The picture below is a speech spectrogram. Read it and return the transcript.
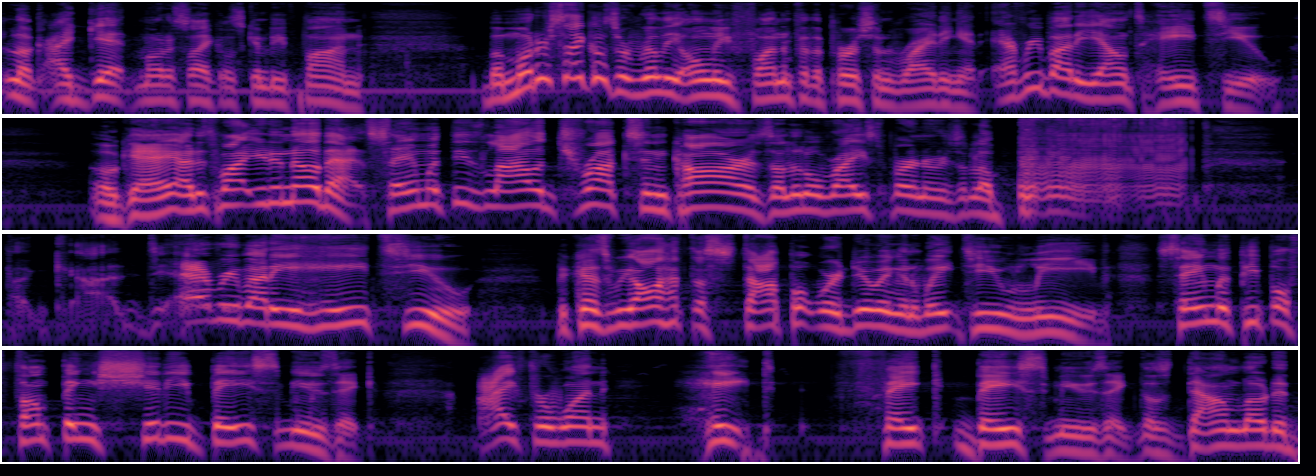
Look, I get motorcycles can be fun, but motorcycles are really only fun for the person riding it. Everybody else hates you. Okay? I just want you to know that. Same with these loud trucks and cars, the little rice burners, the little. Oh, God, everybody hates you because we all have to stop what we're doing and wait till you leave. Same with people thumping shitty bass music. I, for one, hate fake bass music, those downloaded.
